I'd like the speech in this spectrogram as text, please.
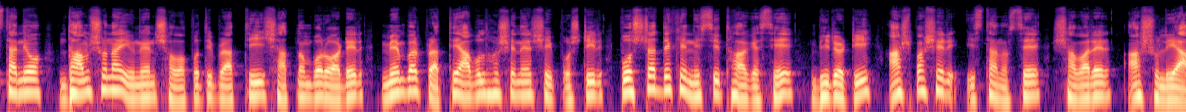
স্থানীয় ধামসোনা ইউনিয়ন সভাপতি প্রার্থী, সাত নম্বর ওয়ার্ডের মেম্বার প্রার্থী আবুল হোসেনের সেই পোস্টটির পোস্টার দেখে নিশ্চিত হওয়া গেছে, ভিডিওটি আশপাশের স্থান হচ্ছে সাভারের আশুলিয়া।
